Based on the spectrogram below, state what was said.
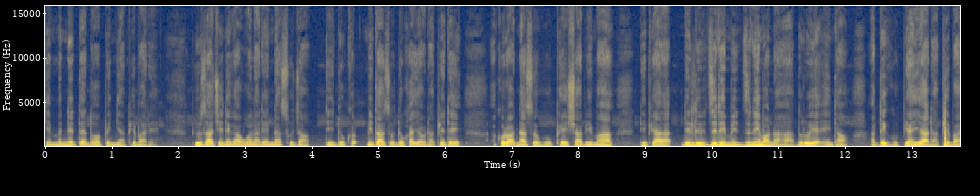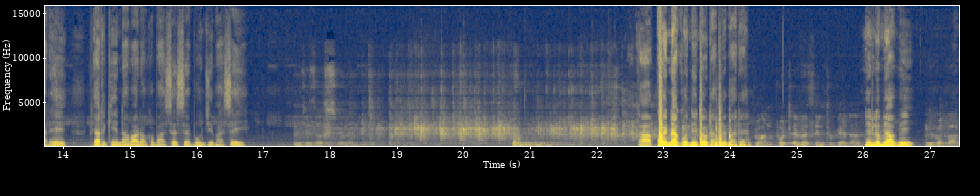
ခင်မနစ်သက်သောပညာဖြစ်ပါတယ်ပြူစားခြင်းတွေကဝင်လာတဲ့နတ်ဆိုးကြောင့်ဒီဒုက္ခမိသားစုဒုက္ခရောက်တာဖြစ်တယ် အခုတော့နတ်ဆုကိုဖေရှားပြီးမှဒီဖျားဒီဇနီးမင်းဇနီးမောင်နှံဟာသူတို့ရဲ့အိမ်ထောင်အတိတ်ကိုပြန်ရတာဖြစ်ပါတယ်ဖျားတခင်နာမတော်ကပါဆက်ဆက်ဘုန်းကြီးပါစေ In Jesus' name. ကခွေးနတ်ကိုနေထုတ်တာဖြစ်ပါတယ် Go and put everything together နေလွတ်မြောက်ပြီ and go back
